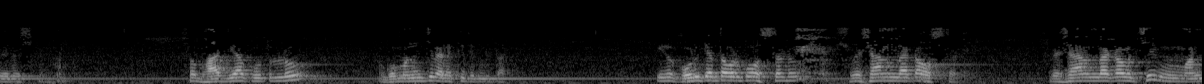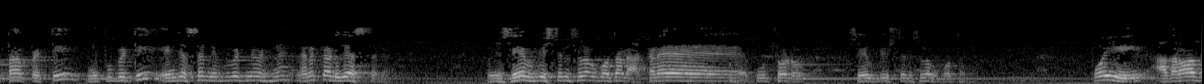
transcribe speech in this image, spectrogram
లేదేసుకున్నాను సో భార్య కూతుళ్ళు గుమ్మం నుంచి వెనక్కి తిరుగుతారు. ఇక కొడుకు ఎంతవరకు వస్తాడు? శ్మశానం దాకా వస్తాడు. శ్మశానం దాకా వచ్చి మంట పెట్టి నిప్పు పెట్టి ఏం చేస్తాడు? నిప్పు పెట్టిన వెంటనే వెనక్కి అడుగేస్తాడు. కొంచెం సేఫ్ డిస్టెన్స్లోకి పోతాడు. అక్కడే కూర్చోడు. సేఫ్ డిస్టెన్స్లోకి పోతాడు. పోయి ఆ తర్వాత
